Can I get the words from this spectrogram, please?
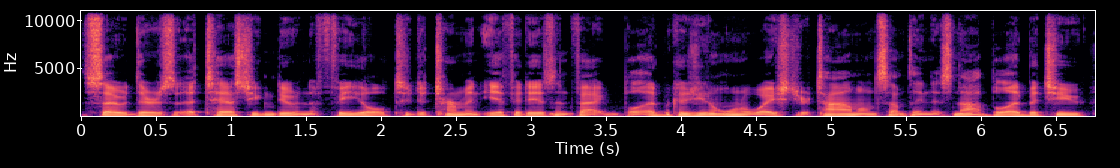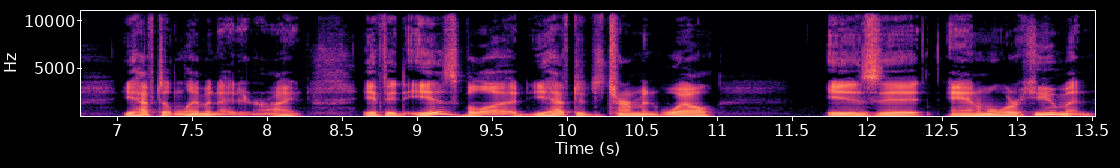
So there's a test you can do in the field to determine if it is in fact blood because you don't want to waste your time on something that's not blood, but you you have to eliminate it, right? If it is blood, you have to determine well, is it animal or human?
